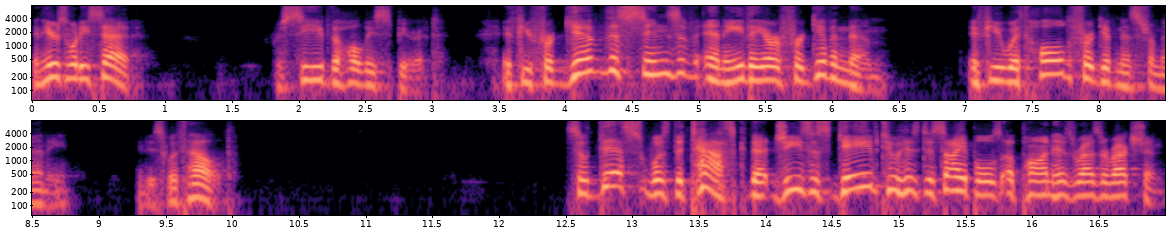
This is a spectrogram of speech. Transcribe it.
And here's what he said Receive the Holy Spirit. If you forgive the sins of any, they are forgiven them. If you withhold forgiveness from any, it is withheld. So, this was the task that Jesus gave to his disciples upon his resurrection.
